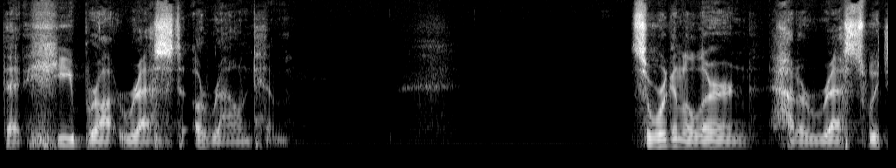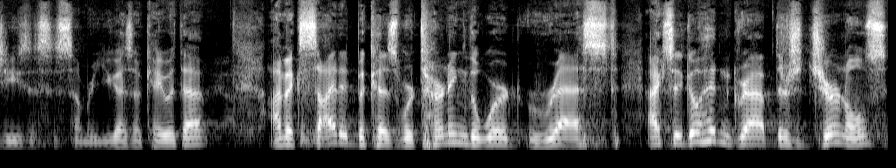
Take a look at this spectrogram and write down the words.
that he brought rest around him. So we're going to learn how to rest with Jesus this summer. You guys okay with that? I'm excited because we're turning the word rest. Actually, go ahead and grab there's journals.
